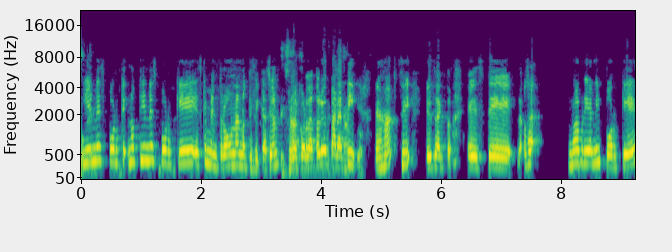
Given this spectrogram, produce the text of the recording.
Tienes por qué, no tienes por qué, es que me entró una notificación, Exacto, recordatorio para ti. Ajá, sí, exacto. Este, o sea, no habría ni por qué.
